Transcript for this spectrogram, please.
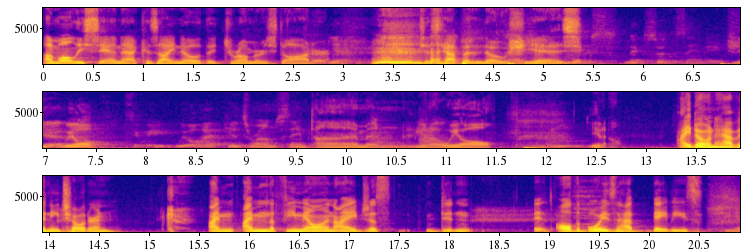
I'm only saying that because I know the drummer's daughter. Just happen to know who she is. Nick's, Nick's are the same age. Yeah. We all see. We, we all had kids around the same time, and you know, we all, you know, I don't have any children. I'm I'm the female, and I just didn't. It, all the boys have babies. she has cats.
